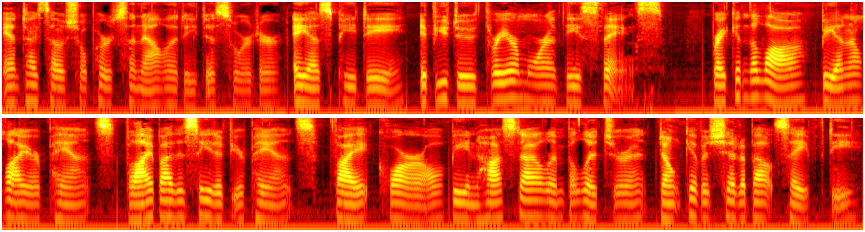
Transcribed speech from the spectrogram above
antisocial personality disorder, ASPD, if you do three or more of these things. breaking the law, being a liar pants, fly by the seat of your pants, fight, quarrel, being hostile and belligerent, don't give a shit about safety,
